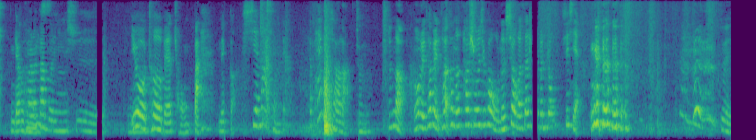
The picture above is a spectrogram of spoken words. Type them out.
应该会快乐很有意思。大本营是，因为我特别崇拜那个谢娜前辈，她太搞笑了，真的。真的。我每他每他他能他说一句话，我能笑个三十分钟，谢谢。对，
